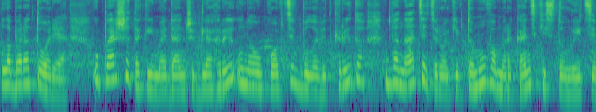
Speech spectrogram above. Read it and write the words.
лабораторія. Уперше такий майданчик для гри у науковців було відкрито 12 років тому в американській столиці.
